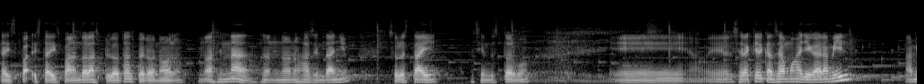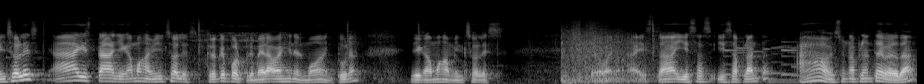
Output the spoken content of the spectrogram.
Está, disparando las pelotas, pero no, no hacen nada. No, nos hacen daño. Solo está ahí haciendo estorbo. Eh, a ver, ¿será que alcanzamos a llegar a mil? ¿A mil soles? ahí está, llegamos a mil soles. Creo que por primera vez en el modo aventura llegamos a mil soles. Pero bueno, ahí está. ¿Y ¿Y esa planta? Ah, es una planta de verdad.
